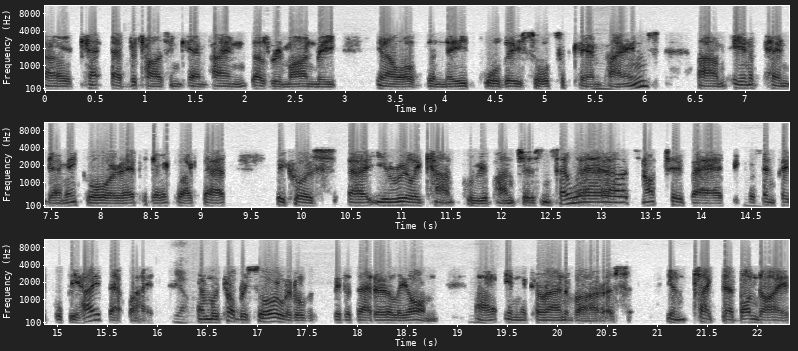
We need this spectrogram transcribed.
uh, ca- advertising campaign. It does remind me you know, of the need for these sorts of campaigns um, in a pandemic or an epidemic like that, because uh, you really can't pull your punches and say, well, it's not too bad, because then people behave that way. Yeah. And we probably saw a little bit of that early on uh, mm. in the coronavirus. You know, take the Bondi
